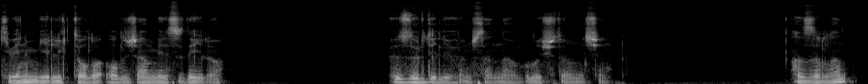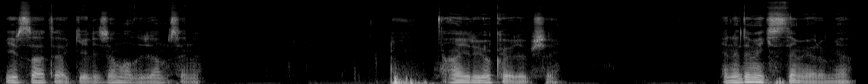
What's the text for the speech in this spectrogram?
Ki benim birlikte ol- olacağım birisi değil o. Özür diliyorum senden buluştuğum için. Hazırlan, bir saate geleceğim alacağım seni. Hayır yok öyle bir şey. Ya ne demek istemiyorum ya?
